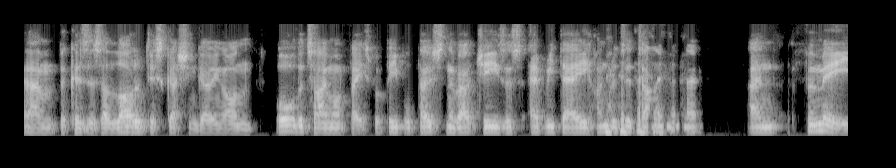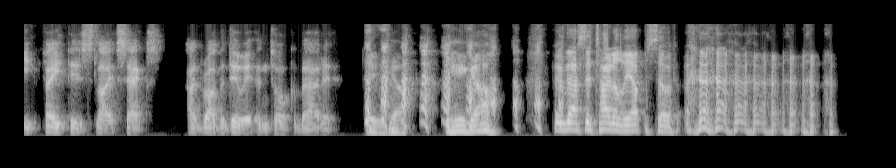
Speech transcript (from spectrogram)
Um, because there's a lot of discussion going on all the time on Facebook. People posting about Jesus every day, hundreds of times. And for me, faith is like sex. I'd rather do it than talk about it. There you go. there you go. that's the title of the episode.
